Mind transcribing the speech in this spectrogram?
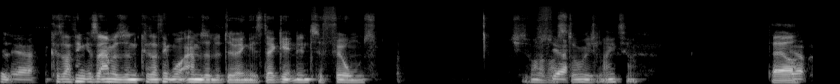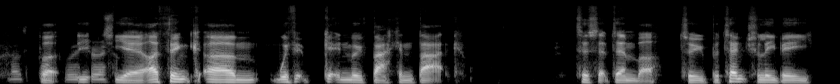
Yeah. Because I think it's Amazon because I think what Amazon are doing is they're getting into films, which is one of our Yeah. stories later. They are. Yep, that's but true. yeah, I think um, with it getting moved back and back to September to potentially be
